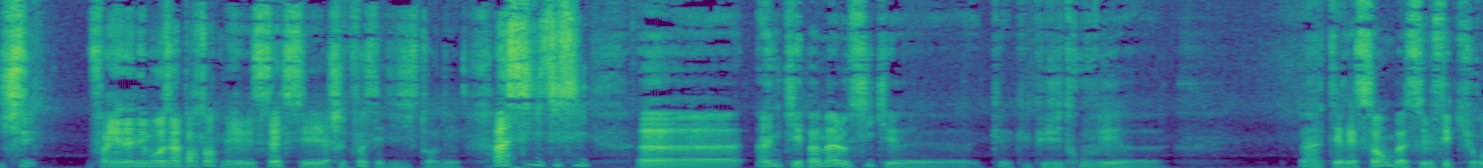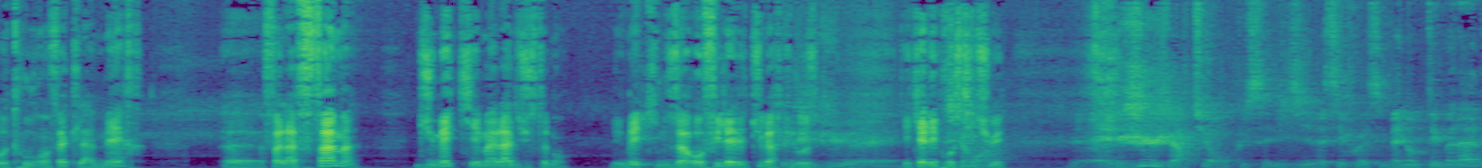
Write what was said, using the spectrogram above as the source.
Je sais- Enfin, il y en a des moins importantes, mais c'est vrai que c'est à chaque fois c'est des histoires de. Ah si, si, si. Euh, un qui est pas mal aussi que que, que- que j'ai trouvé euh, intéressant, bah, c'est le fait que tu retrouves en fait la mère, euh, enfin la femme du mec qui est malade justement, le mec qui nous a refilé la Au tuberculose début, euh, et qu'elle est prostituée. Elle juge Arthur en plus. Elle lui dit bah, c'est quoi C'est maintenant que t'es malade,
